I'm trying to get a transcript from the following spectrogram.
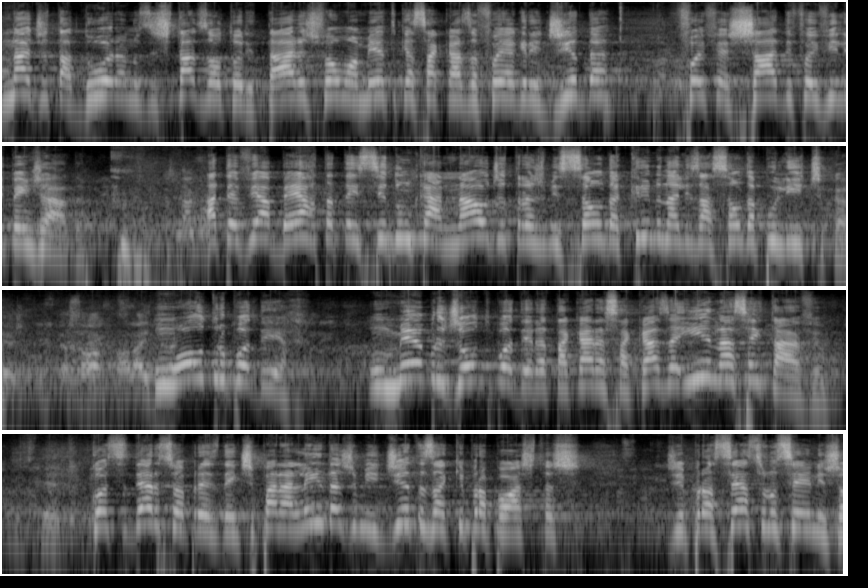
Na ditadura, nos estados autoritários, foi um momento que essa casa foi agredida, foi fechada e foi vilipendiada. A TV aberta tem sido um canal de transmissão da criminalização da política. Um outro poder, um membro de outro poder atacar essa casa é inaceitável. Considero, senhor presidente, para além das medidas aqui propostas, de processo no CNJ,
